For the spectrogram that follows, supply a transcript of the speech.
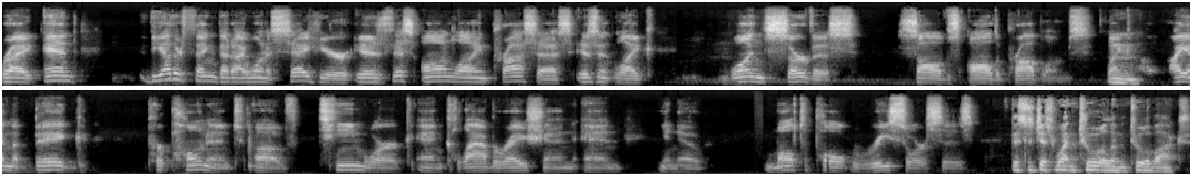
Right. And the other thing that I want to say here is this online process isn't like one service solves all the problems. Like mm. I am a big proponent of teamwork and collaboration and, you know, multiple resources. This is just one tool in the toolbox.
